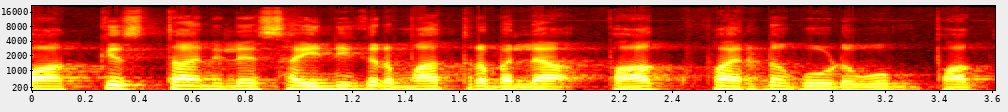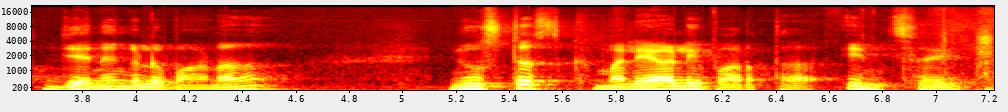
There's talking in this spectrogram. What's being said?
പാകിസ്ഥാനിലെ സൈനികർ മാത്രമല്ല പാക് ഭരണകൂടവും പാക് ജനങ്ങളുമാണ്. ന്യൂസ് ഡെസ്ക് മലയാളി വാർത്ത ഇൻസൈറ്റ്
